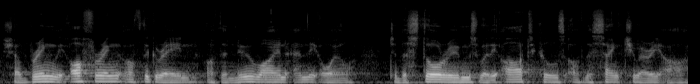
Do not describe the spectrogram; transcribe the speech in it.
shall bring the offering of the grain, of the new wine, and the oil to the storerooms where the articles of the sanctuary are,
